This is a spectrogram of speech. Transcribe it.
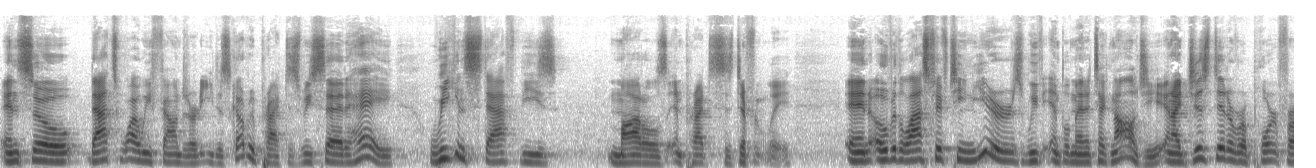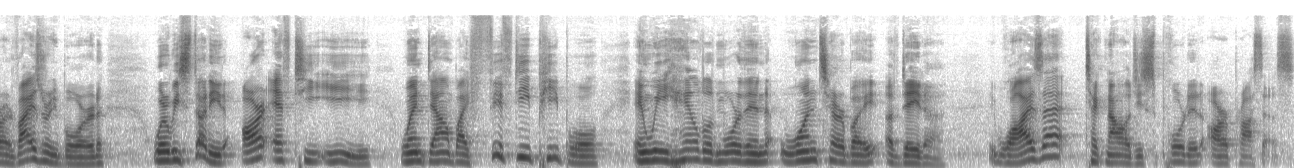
And so that's why we founded our e-discovery practice. We said, hey, we can staff these models and practices differently. And over the last 15 years, we've implemented technology. And I just did a report for our advisory board where we studied our FTE went down by 50 people, and we handled more than one terabyte of data. Why is that? Technology supported our process.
